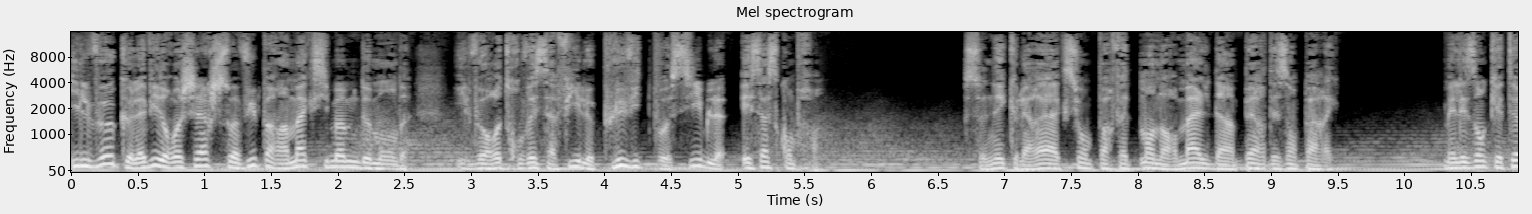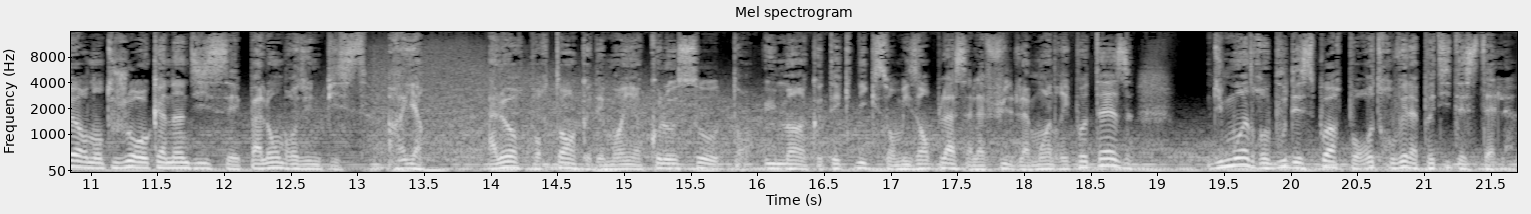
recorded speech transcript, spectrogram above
Il veut que l'avis de recherche soit vu par un maximum de monde. Il veut retrouver sa fille le plus vite possible et ça se comprend. Ce n'est que la réaction parfaitement normale d'un père désemparé. Mais les enquêteurs n'ont toujours aucun indice et pas l'ombre d'une piste. Rien. Alors pourtant que des moyens colossaux, tant humains que techniques, sont mis en place à l'affût de la moindre hypothèse, du moindre bout d'espoir pour retrouver la petite Estelle.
